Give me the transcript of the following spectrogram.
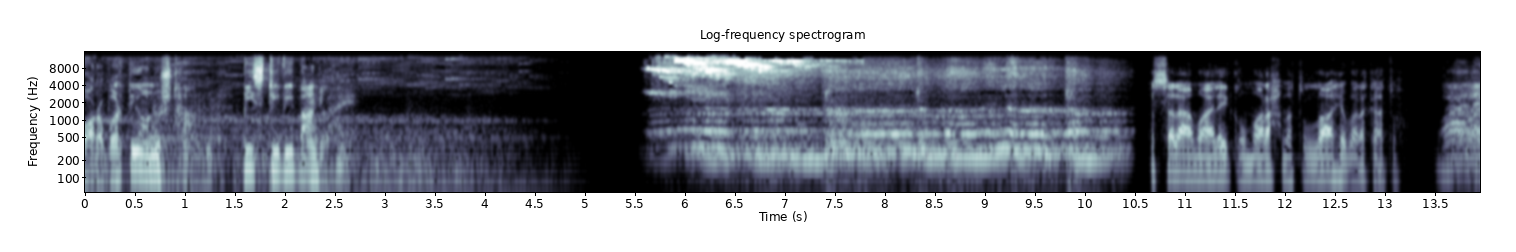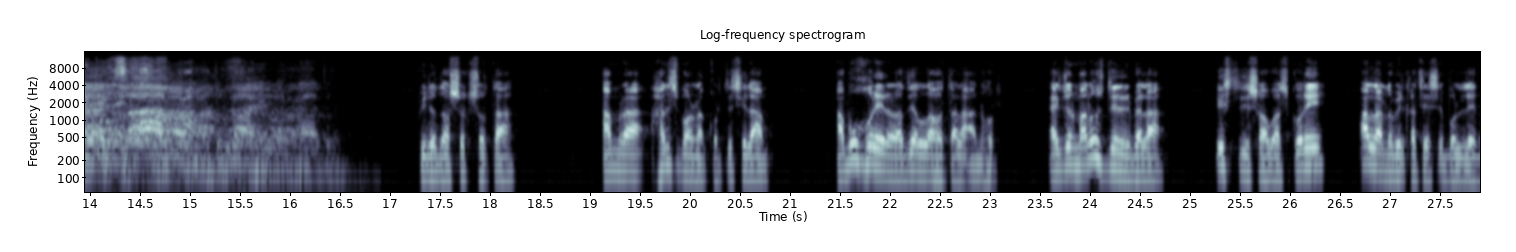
পরবর্তী অনুষ্ঠান পিস টিভি বাংলায়। আসসালামু আলাইকুম ওরহমতুল্লাহ বারকাত প্রিয় দর্শক, শ্রোতা, আমরা হাদিস বর্ণনা করতেছিলাম আবু হরের রাজি আল্লাহ তালা আনহর। একজন মানুষ দিনের বেলা স্ত্রী সহবাস করে আল্লাহ নবীর কাছে এসে বললেন,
